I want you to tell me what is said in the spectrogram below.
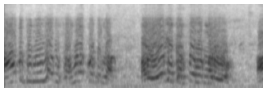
ಆರು ದಿನದಿಂದ ಅದು ಸಂಬಳ ಕೊಟ್ಟಿಲ್ಲ. ಅವ್ರು ಹೇಗೆ ಕರ್ತವ್ಯ ಮಾಡುವ ಆ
